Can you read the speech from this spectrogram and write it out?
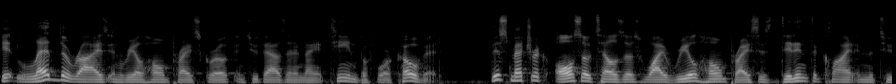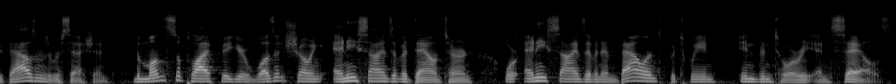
It led the rise in real home price growth in 2019 before COVID. This metric also tells us why real home prices didn't decline in the 2000s recession. The month supply figure wasn't showing any signs of a downturn or any signs of an imbalance between inventory and sales.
